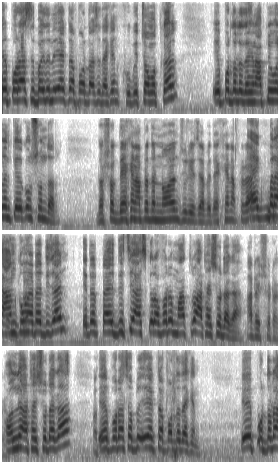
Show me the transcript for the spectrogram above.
এরপর আছে এই একটা পর্দা আছে দেখেন খুবই চমৎকার। এই পর্দাটা দেখেন আপনি বলেন কীরকম সুন্দর। দর্শক দেখেন আপনাদের নয়ন জুড়িয়ে যাবে। দেখেন আপনারা একবারে আনকমন একটা ডিজাইন এটার প্রাইস দিচ্ছি আজকের অফারে মাত্র আঠাইশশো টাকা। আঠাইশশো টাকা। অনলি আঠাইশশো টাকা। এরপর আছে আপনি একটা পর্দা দেখেন। এই পর্দাটা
